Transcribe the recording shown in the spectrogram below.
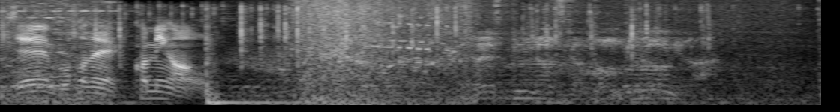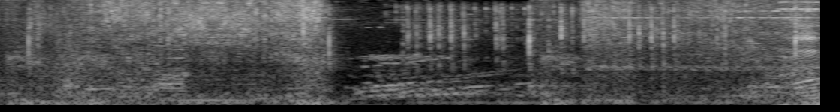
이제 모선의 커밍아웃. 이제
